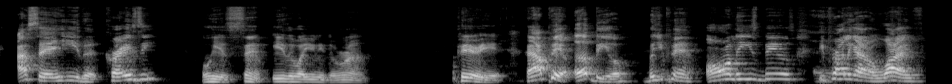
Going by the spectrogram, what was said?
I say he either crazy or he is simp. Either way, you need to run. Period. Now, I pay a bill, but you paying all these bills. He probably got a wife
